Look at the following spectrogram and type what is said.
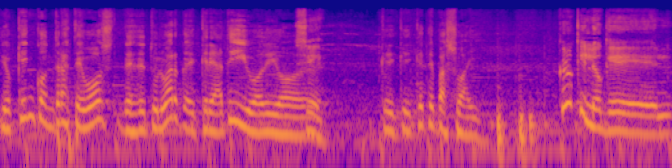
Digo, ¿qué encontraste vos desde tu lugar eh, creativo? Digo, Sí. eh, ¿qué, qué, qué te pasó ahí? Creo que lo que,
